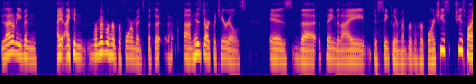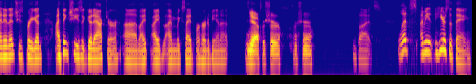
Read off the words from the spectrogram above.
because I don't even. I, I can remember her performance, but the um, his Dark Materials is the thing that I distinctly remember for her for, and she's she's fine in it. She's pretty good. I think she's a good actor. Um, I, I I'm excited for her to be in it. Yeah, for sure, for sure. But let's. I mean, here's the thing.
